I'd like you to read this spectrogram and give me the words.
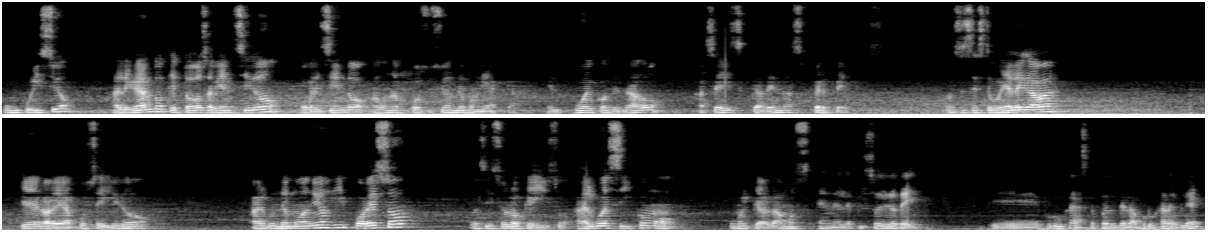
un juicio alegando que todos habían sido obedeciendo a una posesión demoníaca. Él fue condenado a seis cadenas perpetuas. Entonces este güey alegaba que lo había poseído algún demonio y por eso pues hizo lo que hizo. Algo así como, como el que hablamos en el episodio de, Brujas, que fue el de la bruja de Blair.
